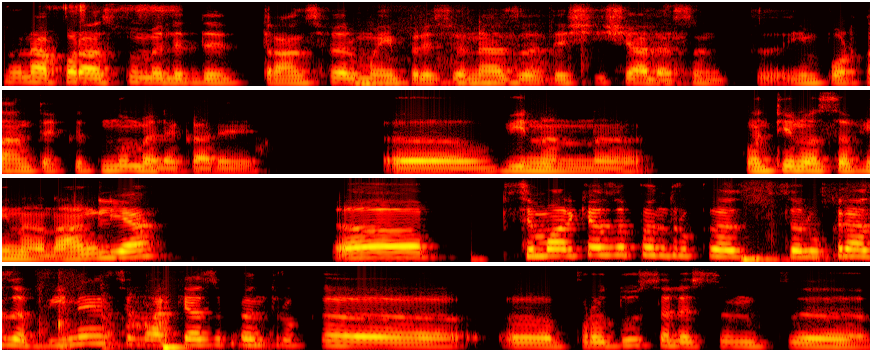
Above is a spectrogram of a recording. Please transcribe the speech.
nu neapărat sumele de transfer mă impresionează, deși și alea sunt importante, cât numele care uh, vin în, continuă să vină în Anglia. Uh, se marchează pentru că se lucrează bine, se marchează pentru că uh, produsele sunt uh,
